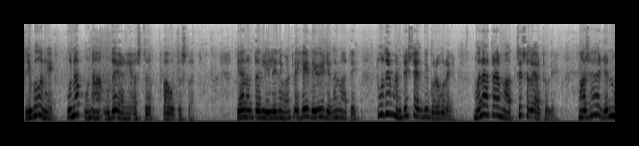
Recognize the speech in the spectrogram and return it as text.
त्रिभुवने पुन्हा पुन्हा उदय आणि अस्त पावत असतात. यानंतर लिलेने म्हटले हे देवी जगन्माते तू जे म्हणतेस ते अगदी बरोबर आहे. मला आता मागचे सगळे आठवले. माझा हा जन्म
